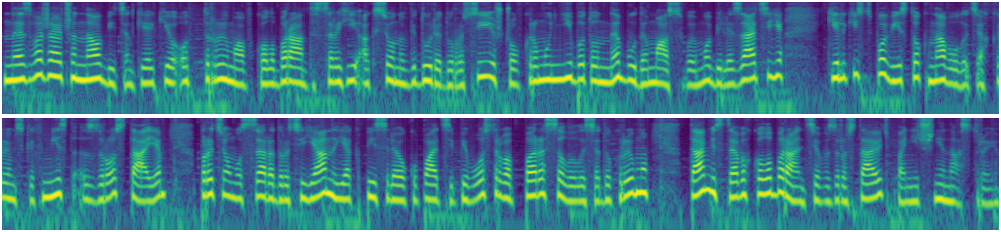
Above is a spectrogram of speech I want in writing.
незважаючи на обіцянки, які отримав колаборант Сергій Аксьонов від уряду Росії, що в Криму нібито не буде масової мобілізації. Кількість повісток на вулицях кримських міст зростає. При цьому серед росіян, як після окупації півострова, переселилися до Криму та місцевих колаборантів зростають панічні настрої.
